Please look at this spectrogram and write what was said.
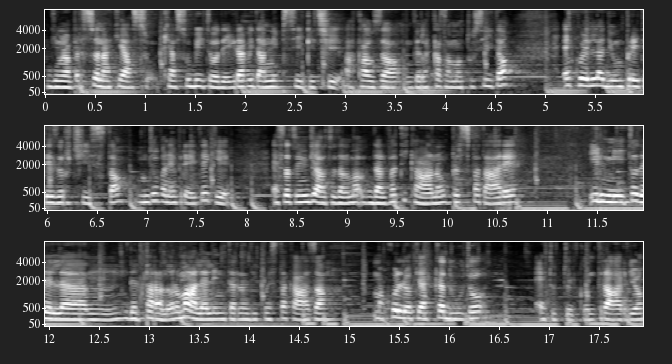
di una persona che ha, su- che ha subito dei gravi danni psichici a causa della casa Matusita è quella di un prete esorcista, un giovane prete che è stato inviato dal, dal Vaticano per sfatare il mito del, mm, del paranormale all'interno di questa casa. Ma quello che è accaduto è tutto il contrario.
